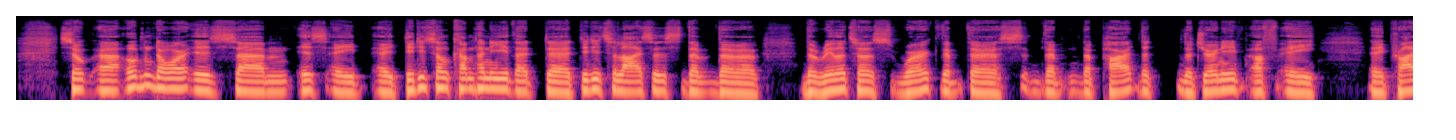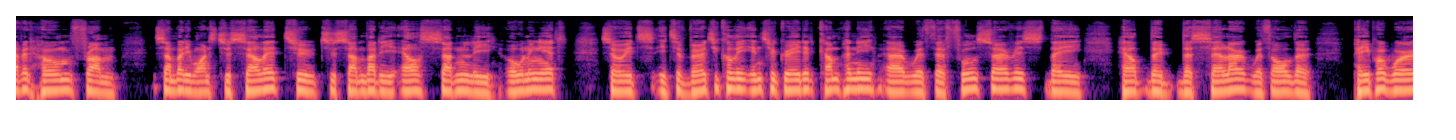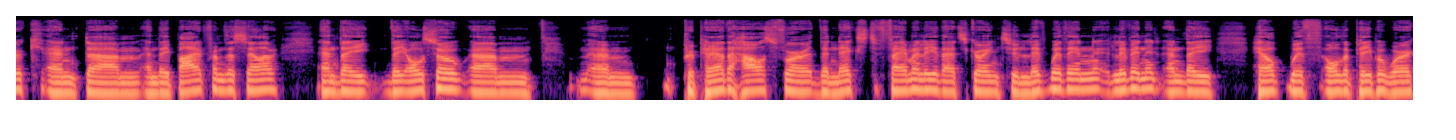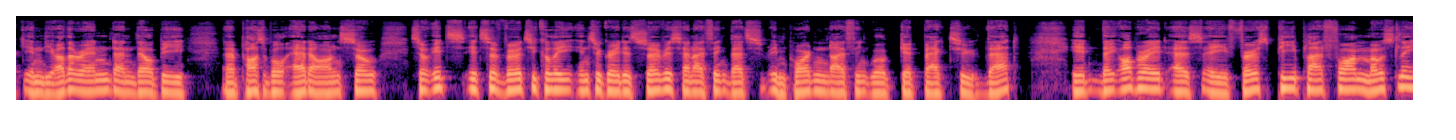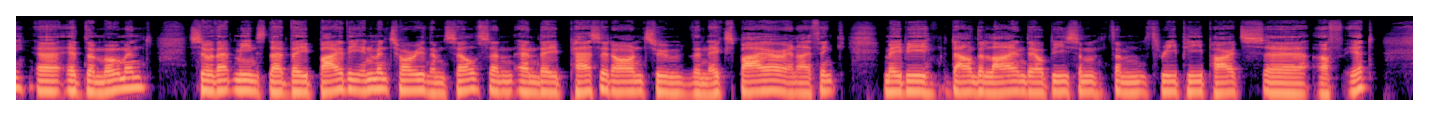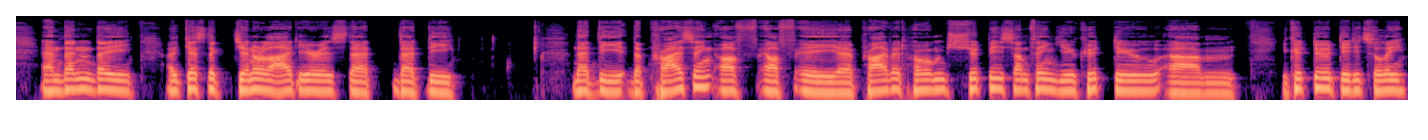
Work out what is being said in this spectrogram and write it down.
So uh, Opendoor is um, is a, a digital company that uh, digitalizes the the the realtor's work, the the the the part the the journey of a a private home from somebody wants to sell it to to somebody else suddenly owning it. So it's it's a vertically integrated company uh, with a full service. They help the the seller with all the paperwork and um, and they buy it from the seller. And they they also um, um, prepare the house for the next family that's going to live within live in it. And they help with all the paperwork in the other end and there'll be uh, possible add-ons so so it's it's a vertically integrated service and i think that's important i think we'll get back to that it they operate as a first p platform mostly uh, at the moment so that means that they buy the inventory themselves and, and they pass it on to the next buyer. And I think maybe down the line, there'll be some, some 3P parts uh, of it. And then they, I guess the general idea is that, that the, that the the pricing of of a, a, private home should be something you could do um, you could do digitally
